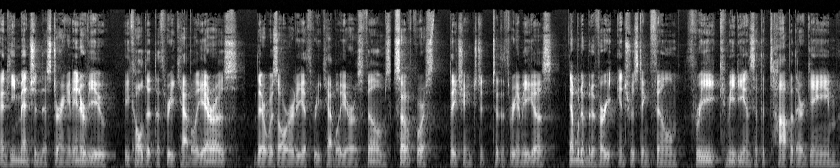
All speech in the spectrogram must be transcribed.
And he mentioned this during an interview. He called it The Three Caballeros. There was already a Three Caballeros films, so of course they changed it to The Three Amigos. That would have been a very interesting film. Three comedians at the top of their game.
